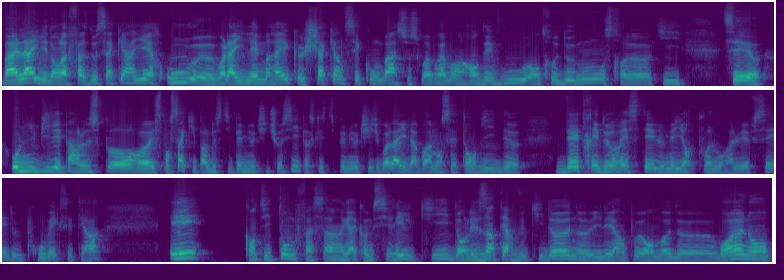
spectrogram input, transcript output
Bah là, il est dans la phase de sa carrière où euh, voilà, il aimerait que chacun de ses combats ce soit vraiment un rendez-vous entre deux monstres euh, qui c'est euh, par le sport. et c'est pour ça qu'il parle de Stipe Miocic aussi, parce que Stipe Miocic, voilà, il a vraiment cette envie d'être et de rester le meilleur poids lourd à l'UFC, de le prouver, etc. Et quand il tombe face à un gars comme Cyril, qui, dans les interviews qu'il donne, il est un peu en mode Ouais, non,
